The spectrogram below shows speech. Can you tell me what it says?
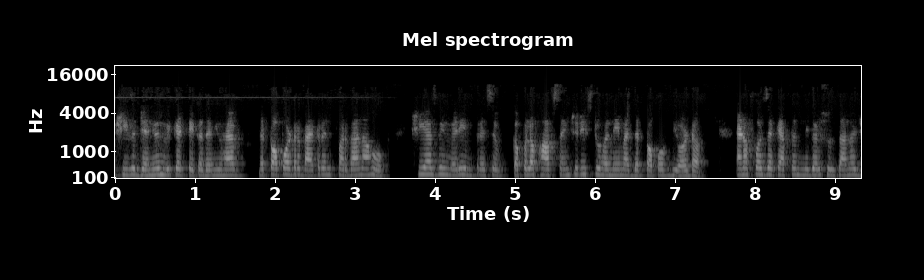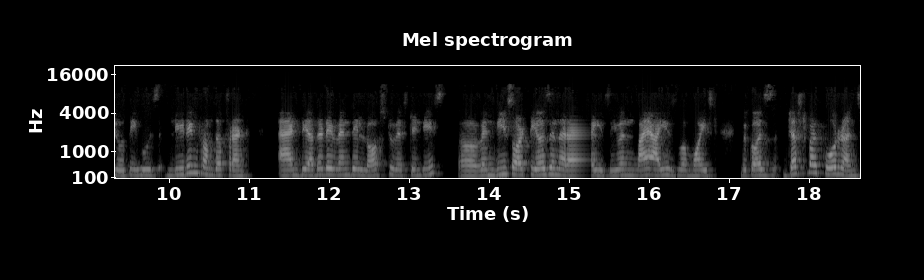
She's a genuine wicket taker then you have the top order batter in fargana hoque. She has been very impressive. Couple of half centuries to her name at the top of the order and of course the captain Nigar Sultana Jyoti, who is leading from the front. And the other day when they lost to West Indies, uh, when we saw tears in our eyes, even my eyes were moist because just by four runs,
